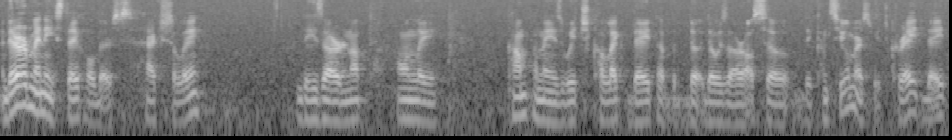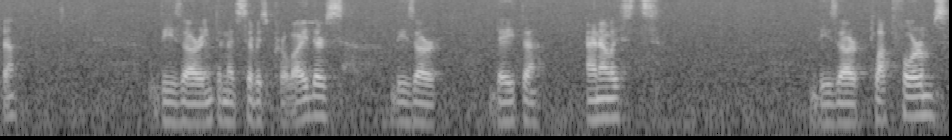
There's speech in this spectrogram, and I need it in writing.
And there are many stakeholders, actually. These are not only companies which collect data, but th those are also the consumers which create data. These are internet service providers. These are data analysts these are platforms.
